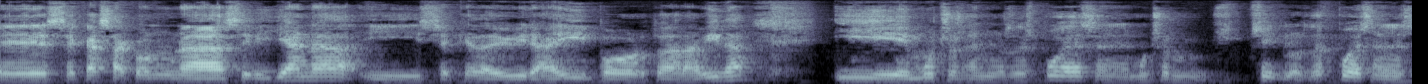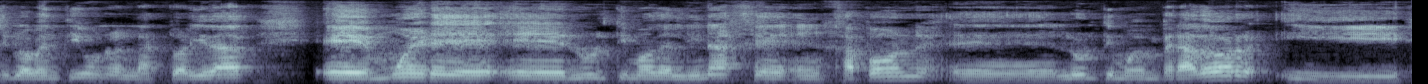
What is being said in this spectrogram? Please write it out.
eh, se casa con una sevillana y se queda a vivir ahí por toda la vida. Y muchos años después, en muchos siglos después, en el siglo XXI, en la actualidad, eh, muere el último del linaje en Japón, eh, el último emperador, y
